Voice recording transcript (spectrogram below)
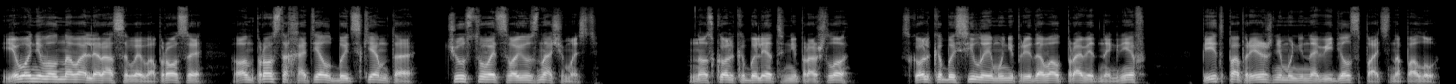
Его не волновали расовые вопросы, он просто хотел быть с кем-то, чувствовать свою значимость. Но сколько бы лет ни прошло, сколько бы силы ему не придавал праведный гнев, Пит по-прежнему ненавидел спать на полу.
